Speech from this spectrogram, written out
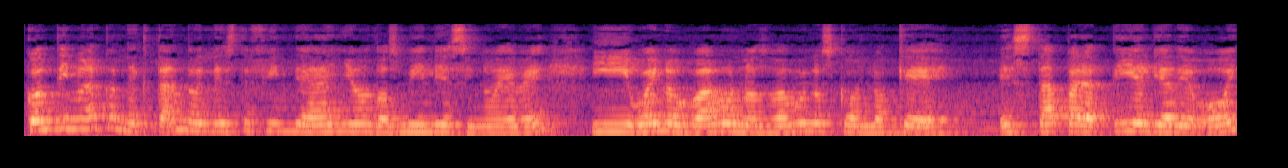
continuar conectando en este fin de año 2019 y bueno, vámonos, vámonos con lo que está para ti el día de hoy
